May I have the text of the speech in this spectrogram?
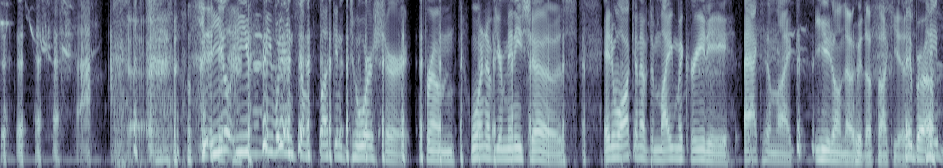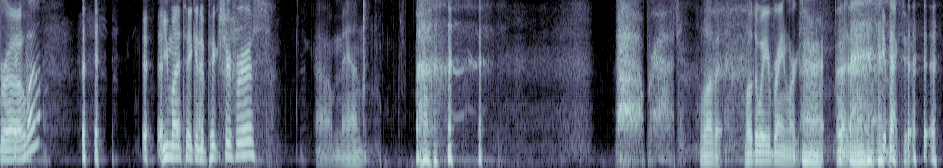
You'll, you'd be wearing some fucking tour shirt from one of your mini shows and walking up to Mike McCready acting like you don't know who the fuck he is. Hey, bro. Hey, bro. well, You mind taking a picture for us? Oh, man. Oh, Brad. Love it. Love the way your brain works, man. All right. Let's, let's get back to it.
